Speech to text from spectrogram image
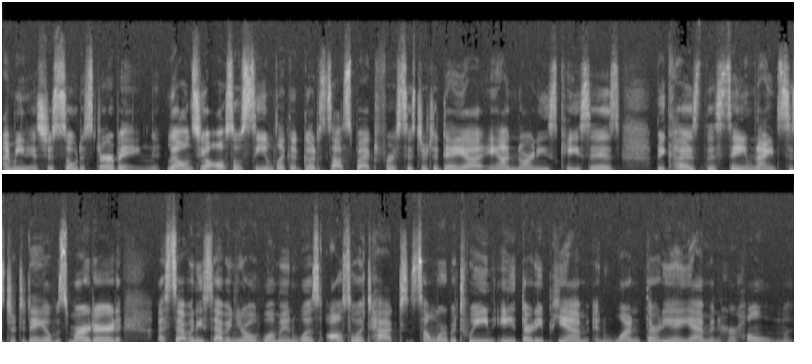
I mean, it's just so disturbing. Leoncio also seemed like a good suspect for Sister Tadea and Narnie's cases because the same night Sister Tadea was murdered, a 77-year-old woman was also attacked somewhere between 8:30 p.m. and 1:30 a.m. in her home.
